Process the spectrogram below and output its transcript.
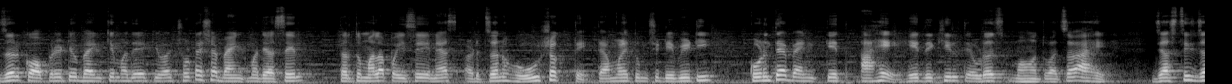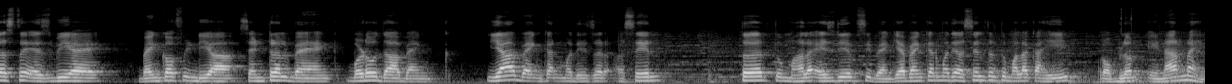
जर कॉपरेटिव्ह बँकेमध्ये किंवा छोट्याशा बँकमध्ये असेल तर तुम्हाला पैसे येण्यास अडचण होऊ शकते. त्यामुळे तुमची डी बी टी कोणत्या बँकेत आहे हे देखील तेवढंच महत्त्वाचं आहे. जास्तीत जास्त S B I bank of India central bank Baroda bank या बँकांमध्ये जर असेल तर तुम्हाला H D F C bank या बँकांमध्ये असेल तर तुम्हाला काही प्रॉब्लेम येणार नाही.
